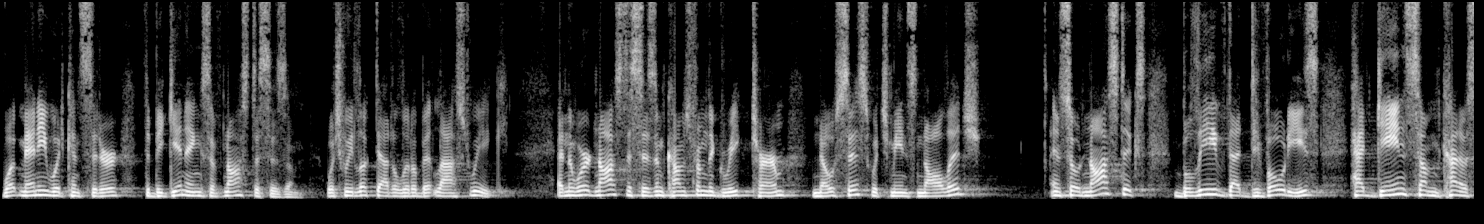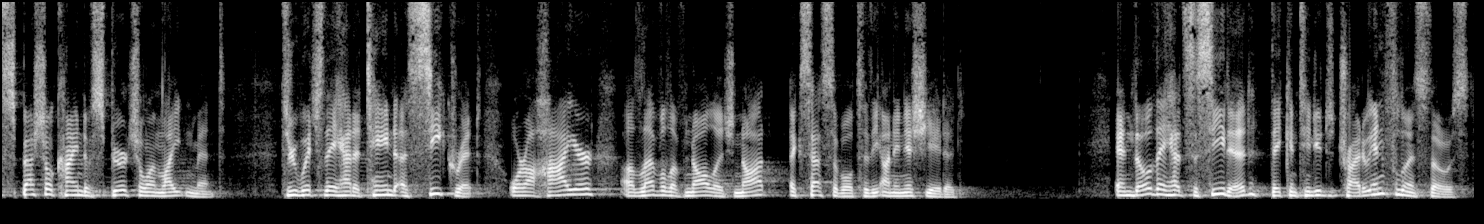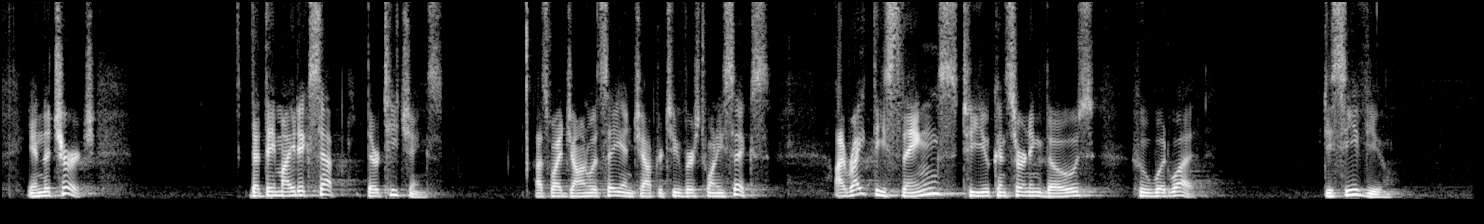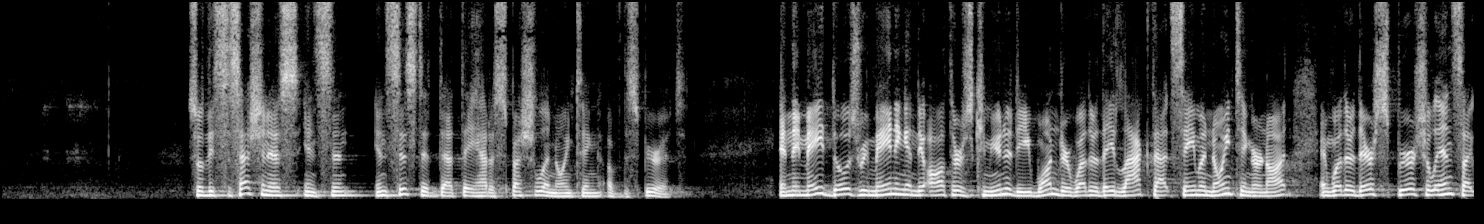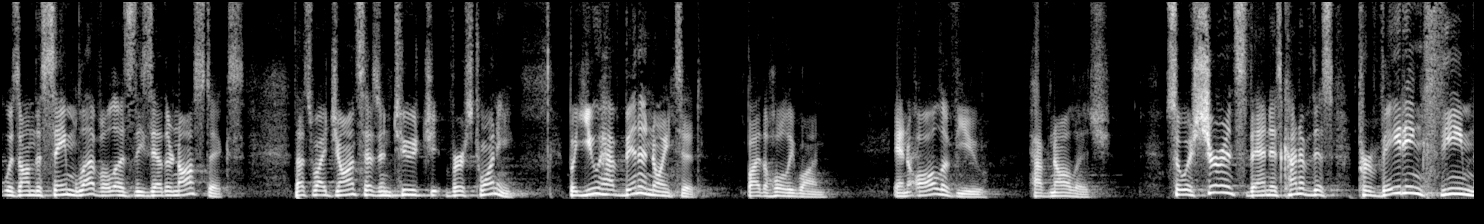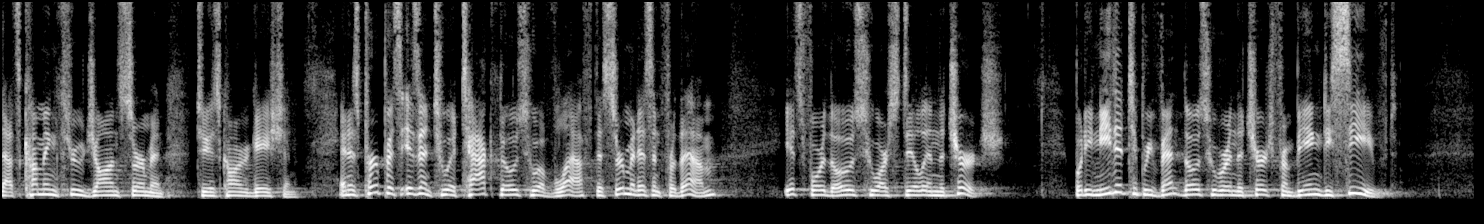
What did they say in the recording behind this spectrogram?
What many would consider the beginnings of Gnosticism, which we looked at a little bit last week. And the word Gnosticism comes from the Greek term gnosis, which means knowledge. And so Gnostics believed that devotees had gained some kind of special kind of spiritual enlightenment through which they had attained a secret or a higher a level of knowledge not accessible to the uninitiated. And though they had seceded, they continued to try to influence those in the church that they might accept their teachings. That's why John would say in chapter 2, verse 26 I write these things to you concerning those who would what? Deceive you. So the secessionists insisted that they had a special anointing of the Spirit. And they made those remaining in the author's community wonder whether they lacked that same anointing or not, and whether their spiritual insight was on the same level as these other Gnostics. That's why John says in 2 verse 20, But you have been anointed by the Holy One and all of you have knowledge. So, assurance then is kind of this pervading theme that's coming through John's sermon to his congregation. And his purpose isn't to attack those who have left. The sermon isn't for them, it's for those who are still in the church. But he needed to prevent those who were in the church from being deceived.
